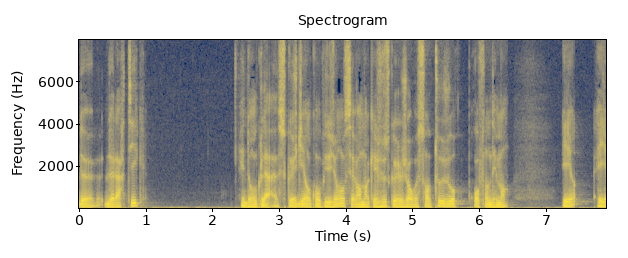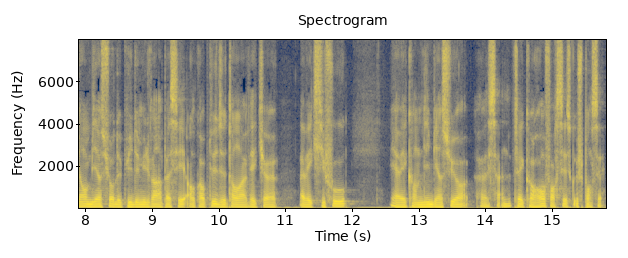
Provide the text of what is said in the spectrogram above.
de l'article. Et donc là, ce que je dis en conclusion, c'est vraiment quelque chose que je ressens toujours profondément. Et ayant bien sûr depuis 2020 passé encore plus de temps avec, euh, avec Sifu et avec Andy, bien sûr, euh, ça ne fait que renforcer ce que je pensais.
